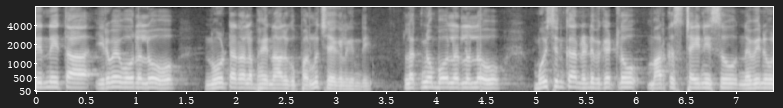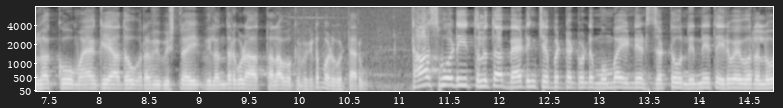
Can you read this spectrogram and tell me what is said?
నిర్ణీత ఇరవై ఓవర్లలో నూట నలభై నాలుగు పరులు చేయగలిగింది. లక్నో బౌలర్లలో మోసిన్ ఖాన్ రెండు వికెట్లు మార్కస్ స్టైనిస్ నవీన్ ఉల్ హక్కు మయాంక్ యాదవ్ రవి బిష్ణయ్ వీళ్ళందరూ కూడా తలా ఒక వికెట్ పడగొట్టారు. టాస్ ఓడి తొలుత బ్యాటింగ్ చేపట్టినటువంటి ముంబై ఇండియన్స్ జట్టు నిర్ణీత ఇరవై ఓవర్లలో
